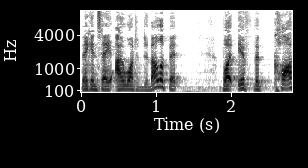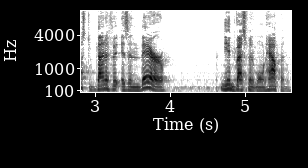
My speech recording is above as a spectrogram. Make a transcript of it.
They can say, I want to develop it. But if the cost benefit isn't there, the investment won't happen.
